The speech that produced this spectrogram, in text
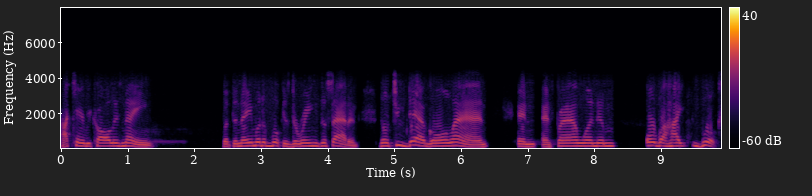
I can't recall his name, but the name of the book is The Rings of Saturn. Don't you dare go online and and find one of them overhyped books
